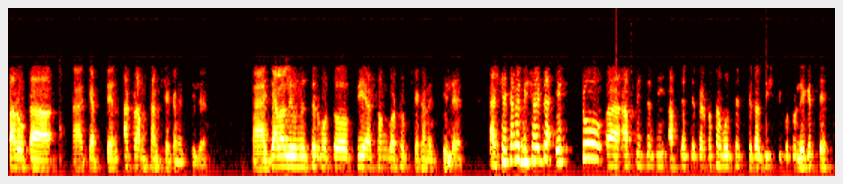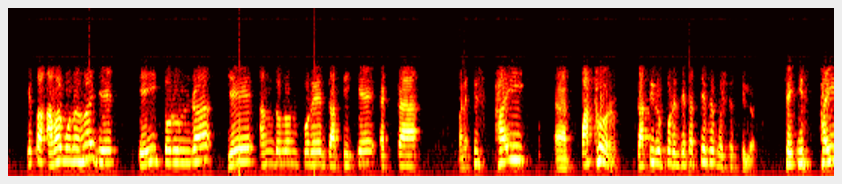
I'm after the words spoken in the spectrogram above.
তারকা ক্যাপ্টেন আকরাম খান সেখানে ছিলেন। জালাল ইউনুসের মতো ক্রীড়া সংগঠক সেখানে ছিলেন। সেখানে বিষয়টা একটু আপনি যদি, আপনি যেটার কথা বলছেন সেটা দৃষ্টিকটু লেগেছে। কিন্তু আমার মনে হয় যে এই তরুণরা যে আন্দোলন করে জাতিকে একটা মানে স্থায়ী পাথর জাতির উপরে যেটা চেপে বসেছিল, সেই স্থায়ী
